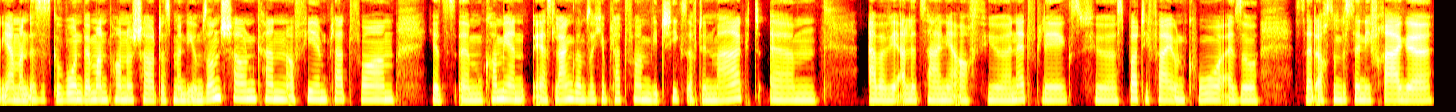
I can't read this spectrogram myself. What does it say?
ja, man ist es gewohnt, wenn man Porno schaut, dass man die umsonst schauen kann auf vielen Plattformen. Jetzt ähm, kommen ja erst langsam solche Plattformen wie Cheeks auf den Markt. Ähm, aber wir alle zahlen ja auch für Netflix, für Spotify und Co. Also es ist halt auch so ein bisschen die Frage,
